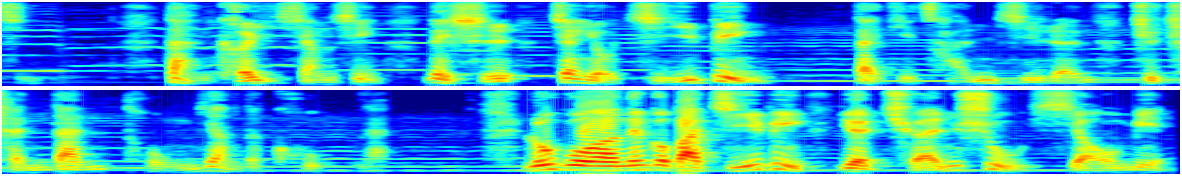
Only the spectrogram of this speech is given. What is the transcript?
疾，但可以相信，那时将有疾病代替残疾人去承担同样的苦难。如果能够把疾病也全数消灭，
